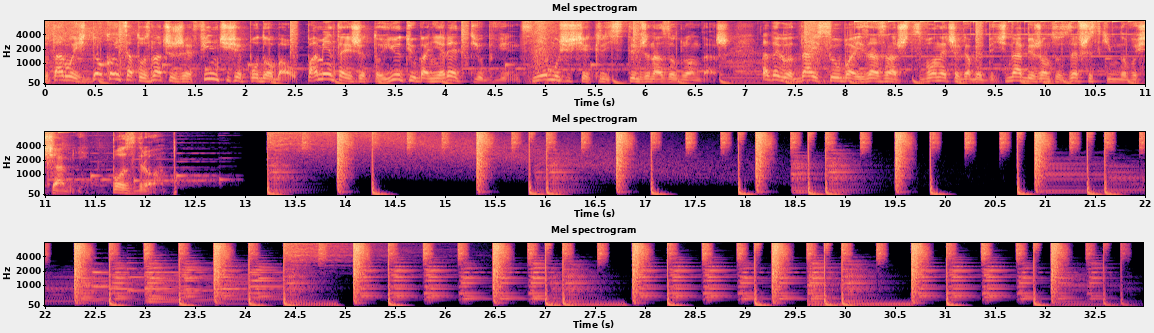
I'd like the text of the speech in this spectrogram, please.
Dotarłeś do końca, to znaczy, że film Ci się podobał. Pamiętaj, że to YouTube, a nie RedTube, więc nie musisz się kryć z tym, że nas oglądasz. Dlatego daj suba i zaznacz dzwoneczek, aby być na bieżąco ze wszystkimi nowościami. Pozdro!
